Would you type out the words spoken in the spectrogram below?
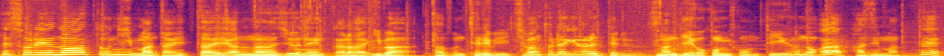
でそれの後にまあ大体あの70年から今多分テレビで一番取り上げられてるサンディエゴコミコンっていうのが始まって、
